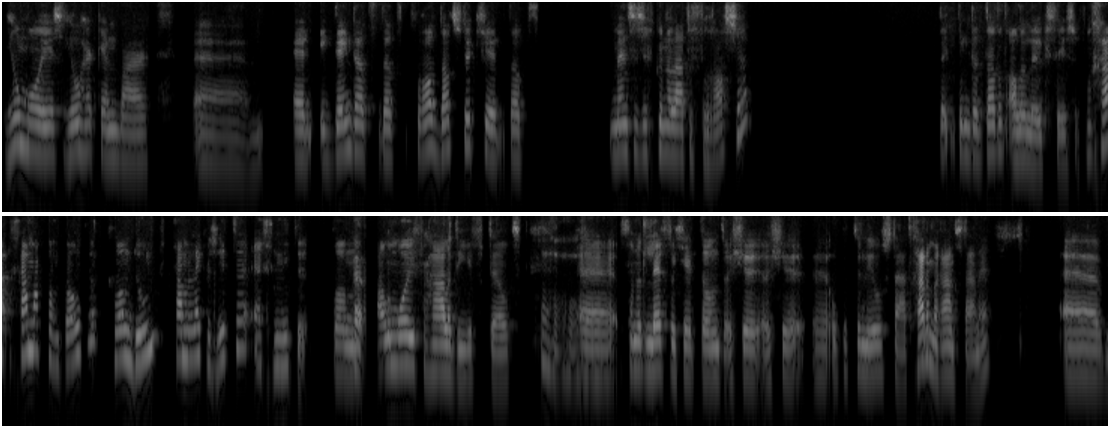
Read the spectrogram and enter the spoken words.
heel mooi is, heel herkenbaar. Ehm, en ik denk dat, dat vooral dat stukje, dat mensen zich kunnen laten verrassen. Ik denk dat dat het allerleukste is. Ga, ga maar gewoon kopen, gewoon doen. Ga maar lekker zitten en genieten van Ja. alle mooie verhalen die je vertelt. Eh, van het lef wat jij toont als je, als je eh, op het toneel staat. Ga er maar aan staan, hè. Ehm,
